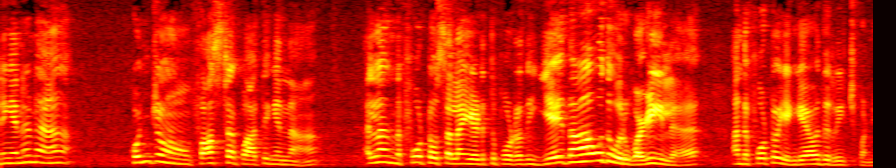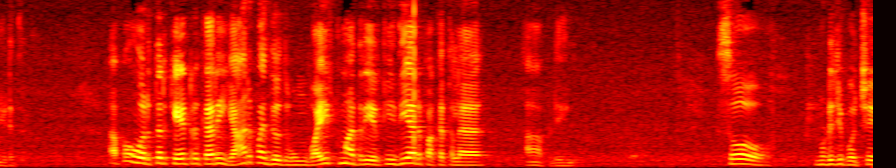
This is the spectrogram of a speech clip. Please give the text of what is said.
நீங்கள் என்னென்னா கொஞ்சம் ஃபாஸ்ட்டாக பார்த்தீங்கன்னா எல்லாம் அந்த ஃபோட்டோஸ் எல்லாம் எடுத்து போடுறது ஏதாவது ஒரு வழியில் அந்த ஃபோட்டோ எங்கேயாவது ரீச் பண்ணிடுது. அப்போ ஒருத்தர் கேட்டிருக்காரு யாருப்பா இது? உன் ஒய்ஃப் மாதிரி இருக்குது இது யார் பக்கத்தில்? அப்படின்னு. ஸோ முடிஞ்சு போச்சு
